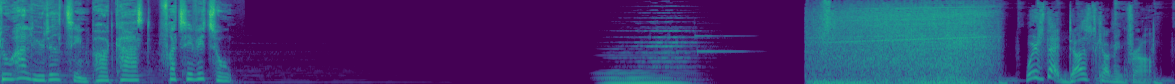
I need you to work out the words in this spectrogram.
Du har lyttet til en podcast fra TV2. Where's that dust coming from?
